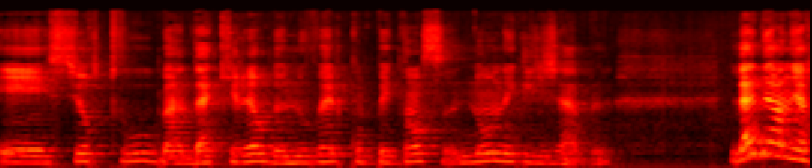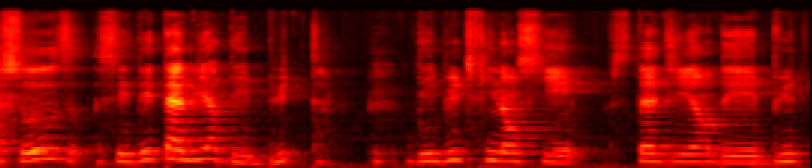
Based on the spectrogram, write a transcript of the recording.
et surtout ben, d'acquérir de nouvelles compétences non négligeables. La dernière chose, c'est d'établir des buts, des buts financiers, c'est-à-dire des buts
